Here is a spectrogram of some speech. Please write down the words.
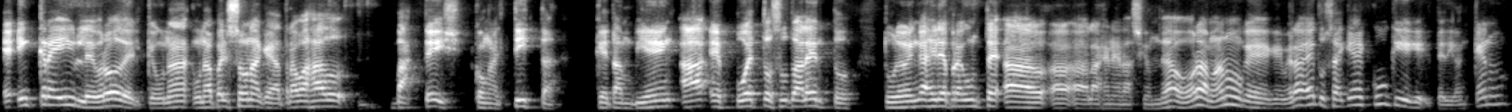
Es increíble, brother, que una, una persona que ha trabajado backstage con artistas, que también ha expuesto su talento, tú le vengas y le preguntes a, la generación de ahora, mano, que, que mira, eh, tú sabes quién es Cookie, te digan que no.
